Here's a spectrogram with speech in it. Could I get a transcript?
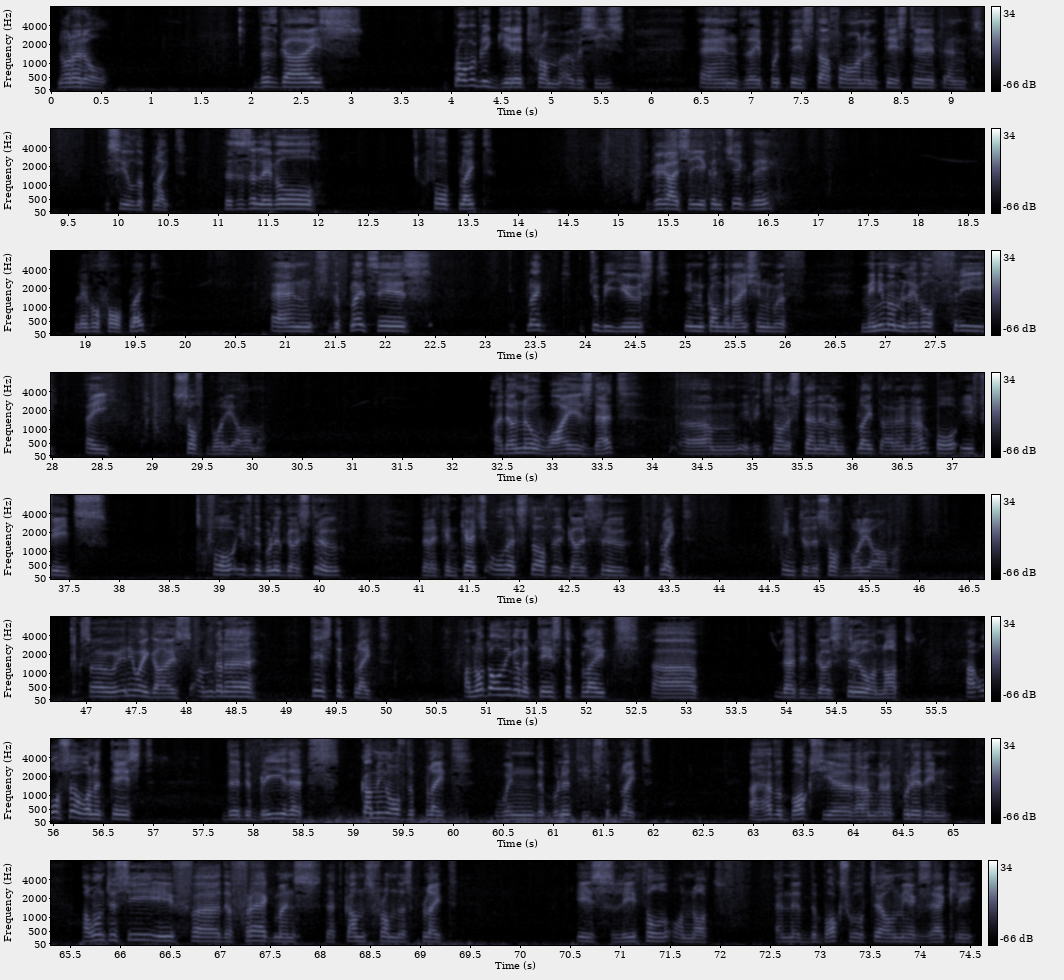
Not at all. This guys probably get it from overseas and they put their stuff on and test it and seal the plate. This is a level 4 plate. Okay guys so you can check there. Level 4 plate. And the plate says plate to be used in combination with minimum level 3A soft body armor. I don't know why is that. Um, if it's not a standalone plate, I don't know. Or if it's for if the bullet goes through, that it can catch all that stuff that goes through the plate into the soft body armor. So anyway guys, I'm gonna test the plate. I'm not only gonna test the plate uh, that it goes through or not. I also want to test the debris that's coming off the plate when the bullet hits the plate. I have a box here that I'm going to put it in. I want to see if uh, the fragments that comes from this plate is lethal or not. And the, the box will tell me exactly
